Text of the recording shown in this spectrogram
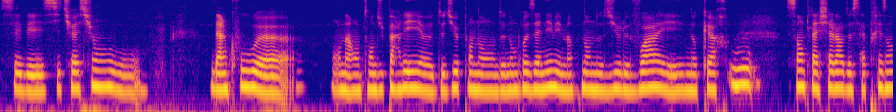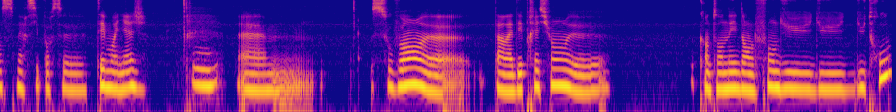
c'est des situations où d'un coup euh, on a entendu parler euh, de Dieu pendant de nombreuses années, mais maintenant nos yeux le voient et nos cœurs hmm. sentent la chaleur de sa présence. Merci pour ce témoignage. Hmm. Euh, souvent, euh, dans la dépression, euh, quand on est dans le fond du, du, trou,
